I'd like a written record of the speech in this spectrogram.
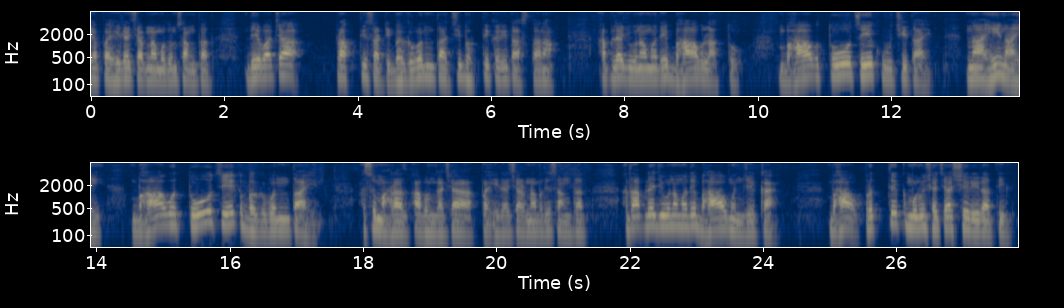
या पहिल्या चरणामधून सांगतात देवाच्या प्राप्तीसाठी भगवंताची भक्ती करीत असताना आपल्या जीवनामध्ये भाव लागतो. भाव तोच एक उचित आहे. नाही नाही भाव तोच एक भगवंत आहे. असं महाराज अभंगाच्या पहिल्या चरणामध्ये सांगतात. आता आपल्या जीवनामध्ये भाव म्हणजे काय? भाव प्रत्येक मनुष्याच्या शरीरातील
